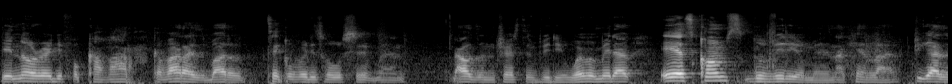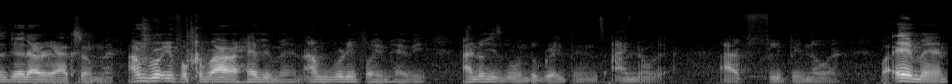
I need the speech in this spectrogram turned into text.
They're not ready for Kvara. Kvara is about to take over this whole shit, man that was an interesting video. Whoever made that AS comes, good video, man. I can't lie. If you guys enjoyed that reaction, man. I'm rooting for Kvara heavy, man. I'm rooting for him heavy. I know he's going to do great things. I know that. I flipping know it. But hey, man,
